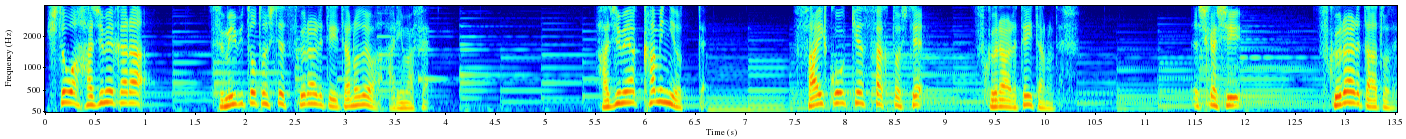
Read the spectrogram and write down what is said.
人は初めから罪人として作られていたのではありません。初めは神によって最高傑作として作られていたのです。しかし作られた後で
